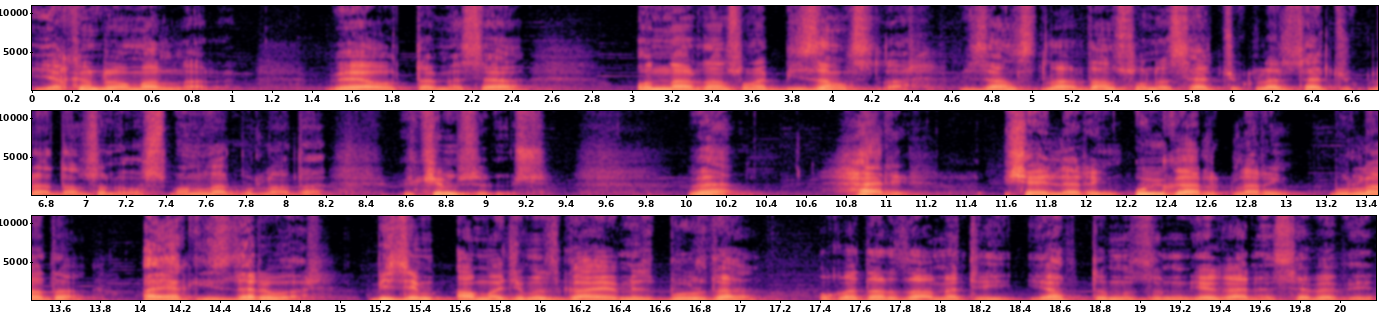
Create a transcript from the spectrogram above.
yakın Romalılar veyahut da mesela onlardan sonra Bizanslılar, Bizanslılardan sonra Selçuklular, Selçuklulardan sonra Osmanlılar buralarda hüküm sürmüş. Ve her şeylerin, uygarlıkların buralarda ayak izleri var. Bizim amacımız, gayemiz burada o kadar zahmeti yaptığımızın yegane sebebi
